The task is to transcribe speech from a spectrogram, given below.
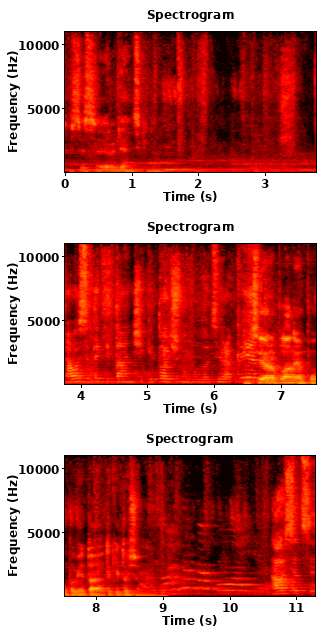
Це все, все радянські, так. Да. А ось такі танчики, точно було ці ракети. Ці аероплани я пам- пам'ятаю, такі точно в мене були. А ось оце.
